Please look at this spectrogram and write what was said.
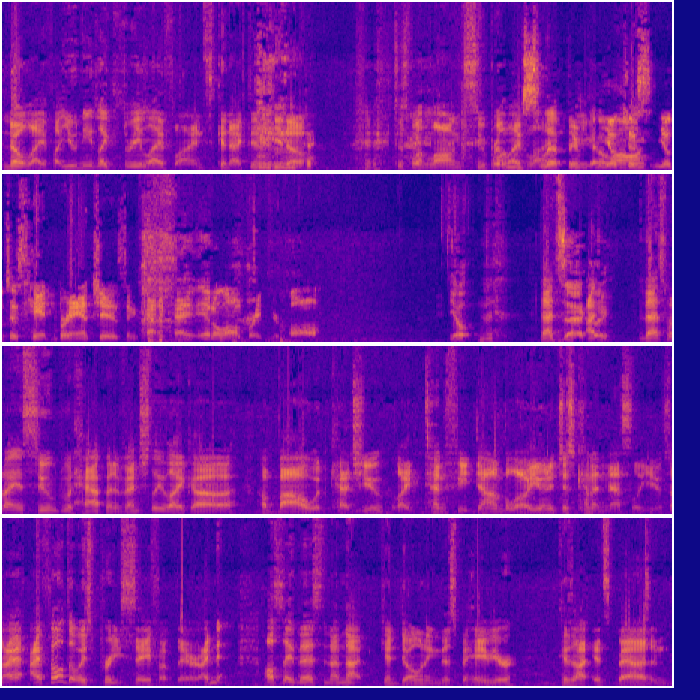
No lifeline. You need like three lifelines connected. You know, just one long super one lifeline. Slip and you got a you'll long. Just, you'll just hit branches and kind of it'll all break your fall. Yep. That's exactly. I, that's what I assumed would happen. Eventually, like uh, a bough would catch you, like ten feet down below you, and it just kind of nestle you. So I, I felt always pretty safe up there. I, I'll say this, and I'm not condoning this behavior because it's bad and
